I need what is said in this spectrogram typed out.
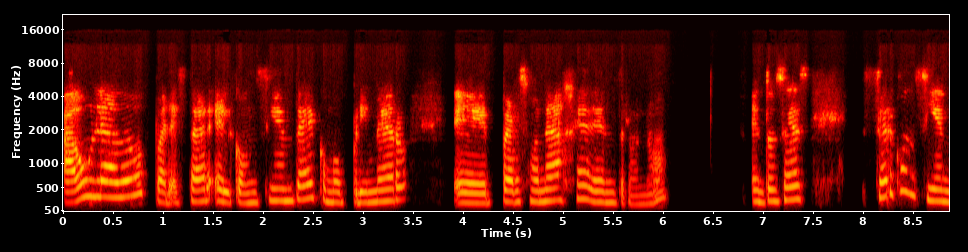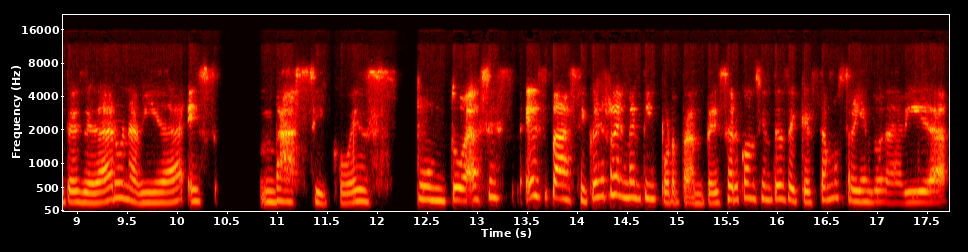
a un lado para estar el consciente como primer eh, personaje dentro, ¿no? Entonces, ser conscientes de dar una vida es básico, es puntual, es, es básico, es realmente importante. Ser conscientes de que estamos trayendo una vida,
